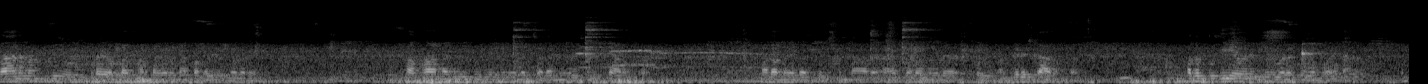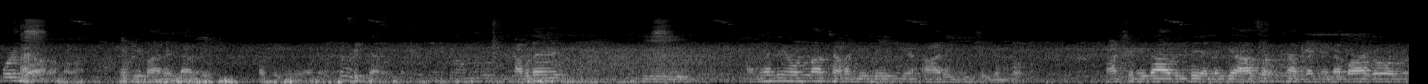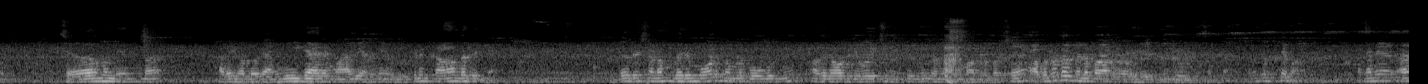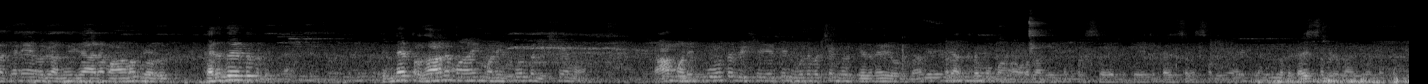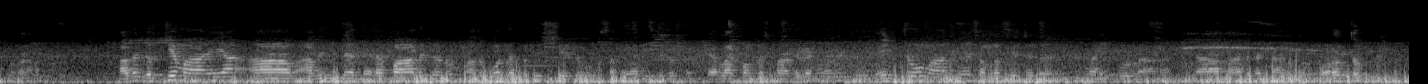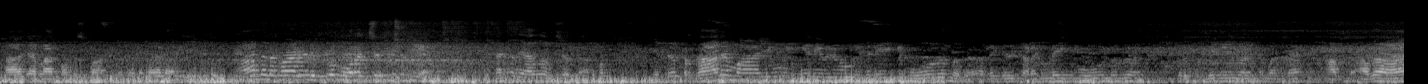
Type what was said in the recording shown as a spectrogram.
പ്രധാനമന്ത്രി ഉൾപ്പെടെയുള്ള ഭരണഘടനാ പദവിയുള്ളവരെ സാധാരണ രീതിയിൽ ചടങ്ങുകൾ വിളിക്കാറുണ്ട്. പല പുരുഷന്മാർ ആ ചടങ്ങുകൾ പോയി പങ്കെടുക്കാറുണ്ട്. അത് പുതിയ ഒരു ജീവനക്കുള്ളതല്ല എപ്പോഴും പോകാറുള്ളതാണ്. എം പിമാരെല്ലാവരും പത്തിങ്ങനെയൊക്കെ വിളിക്കാറുണ്ട്. അവിടെ ഈ അങ്ങനെയുള്ള ചടങ്ങിലേക്ക് ആരെങ്കിലും ചെല്ലുമ്പോൾ ആ ക്ഷണിതാവിന്റെ അല്ലെങ്കിൽ ആ സർക്കാരിന്റെ നിലപാടോട് ചേർന്ന് നിന്ന് അതിനുള്ളൊരു അംഗീകാരമായി അതിനെ ഒരിക്കലും കാണേണ്ടതില്ല. ഇതൊരു ക്ഷണം വരുമ്പോൾ നമ്മൾ പോകുന്നു അതിനോട് യോജിച്ച് നിൽക്കുന്നു എന്നത് മാത്രം. പക്ഷേ അവരുടെ നിലപാടുകൾ ഒരിക്കലും യോജിച്ചല്ല. അത് കൃത്യമാണ്. അങ്ങനെ അങ്ങനെ ഒരു അംഗീകാരമാണെന്നത് കരുതേണ്ടതില്ല. പിന്നെ പ്രധാനമായും മണിപ്പൂരിന്റെ വിഷയമാണ്. ആ മണിപ്പൂരിന്റെ വിഷയത്തിൽ ന്യൂനപക്ഷങ്ങൾക്കെതിരെയുള്ള ഒരു അക്രമമാണ് അവിടെ നടക്കുന്നത് പ്രത്യേകിച്ച് ക്രൈസ്തവ സഭയായി ക്രൈസ്തവരുമായി ബന്ധപ്പെട്ടുള്ളതാണ് അത് കൃത്യമായ അതിന്റെ നിലപാടുകളും അതുപോലെ പ്രതിഷേധവും സമയറിയിച്ചിട്ടുണ്ട് കേരള കോൺഗ്രസ് പാർട്ടി തന്നെ ഏറ്റവും ആദ്യമേ സന്ദർശിച്ചത് മണിപ്പൂരിലാണ്. ആ പാർലമെന്റിനകത്തും പുറത്തും ആ കേരള കോൺഗ്രസ് പാർട്ടിയുടെ നിലപാട് ആ നിലപാടിൽ ഇപ്പോഴും ഉറച്ച് നിൽക്കുകയാണ്. സംഗതി യാതൊരു സംശയമില്ല അപ്പം ഇത് പ്രധാനമായും ഇങ്ങനെ ഒരു ഇതിലേക്ക് പോകുന്നത് അല്ലെങ്കിൽ ചടങ്ങിലേക്ക് പോകുന്നത് ഒരു പുതിയമായിട്ടുമല്ല അത് ആ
